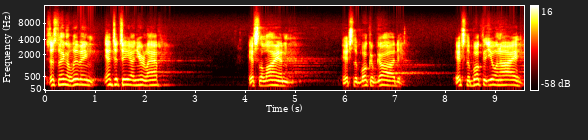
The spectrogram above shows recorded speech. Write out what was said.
Is this thing a living entity on your lap? It's the lion. It's the book of God. It's the book that you and I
